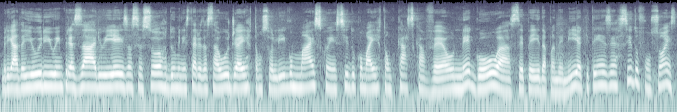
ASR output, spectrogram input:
Obrigada, Yuri. O empresário e ex-assessor do Ministério da Saúde, Ayrton Soligo, mais conhecido como Ayrton Cascavel, negou à CPI da pandemia que tem exercido funções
